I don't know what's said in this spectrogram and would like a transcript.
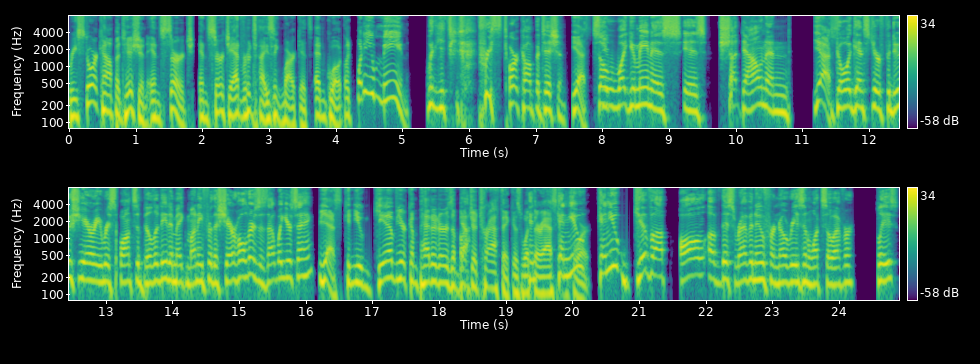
restore competition in search and search advertising markets, end quote. Like, what do you mean? Well, you restore competition. Yes. So You- what you mean is is shut down and yes. go against your fiduciary responsibility to make money for the shareholders? Is that what you're saying? Yes. Can you give your competitors a bunch of traffic, is what Can- they're asking Can you for. can you give up all of this revenue for no reason whatsoever, please?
